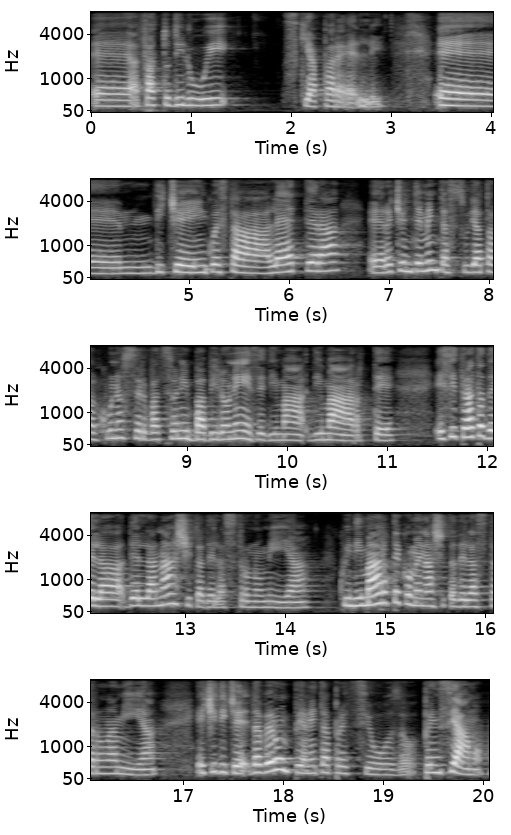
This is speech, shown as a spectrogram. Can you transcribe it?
eh, fatto di lui Schiaparelli. Eh, dice in questa lettera, eh, recentemente ha studiato alcune osservazioni babilonesi di, Ma- di Marte e si tratta della, della nascita dell'astronomia. Quindi Marte come nascita dell'astronomia e ci dice davvero un pianeta prezioso. Pensiamo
